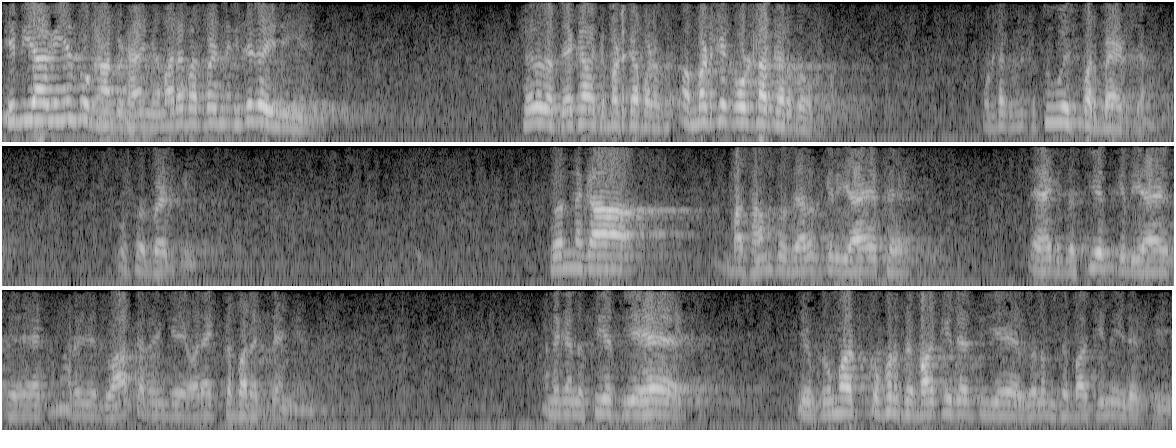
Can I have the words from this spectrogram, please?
یہ بھی آ گئی اس کو کہاں بٹھائیں گے؟ ہمارے پاس بیٹھنے کی جگہ ہی نہیں ہے۔ پھر اگر دیکھا کہ مٹکا پڑا اور مٹکے کو الٹا کر دو۔ الٹا کر کے تو اس پر بیٹھ جا۔ اس پر بیٹھ گئی پھر انہوں نے کہا، بس ہم تو زیارت کے لیے آئے تھے، ایک نصیحت کے لیے آئے تھے، ایک ہمارے لیے دعا کریں گے اور ایک تبرک دیں گے۔ میں نے کہا، نصیحت یہ ہے کہ حکومت کفر سے باقی رہتی ہے، ظلم سے باقی نہیں رہتی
